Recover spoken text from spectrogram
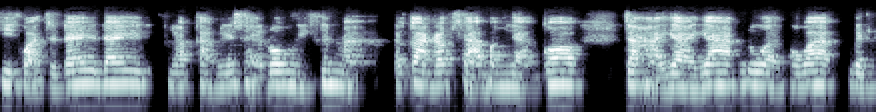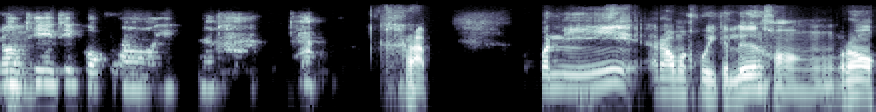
ธีกว่าจะได้ได้รับการวินิจฉัยโรคนี้ขึ้นมา แล้วการรักษาบางอย่างก็จะหายายากด้วย เพราะว่าเป็นโรคที่ที่พบน้อยนะคะค่ะครับ วันนี้เรามาคุยกันเรื่องของโรค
